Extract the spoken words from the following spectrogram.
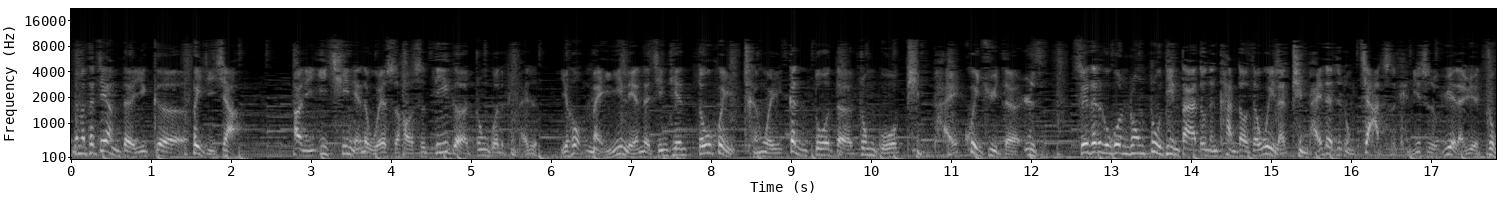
那么在这样的一个背景下，二零一七年的五月十号是第一个中国的品牌日。以后每一年的今天都会成为更多的中国品牌汇聚的日子。所以在这个过程中，注定大家都能看到，在未来品牌的这种价值肯定是越来越重。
